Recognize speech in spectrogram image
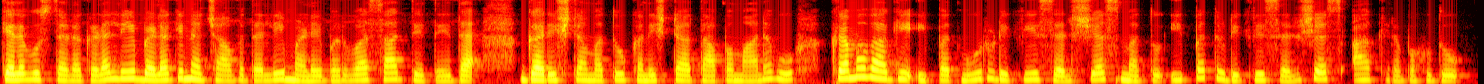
ಕೆಲವು ಸ್ಥಳಗಳಲ್ಲಿ ಬೆಳಗಿನ ಜಾವದಲ್ಲಿ ಮಳೆ ಬರುವ ಸಾಧ್ಯತೆ ಇದೆ. ಗರಿಷ್ಠ ಮತ್ತು ಕನಿಷ್ಠ ತಾಪಮಾನವು ಕ್ರಮವಾಗಿ ಇಪ್ಪತ್ತ್ಮೂರು ಡಿಗ್ರಿ ಸೆಲ್ಸಿಯಸ್ ಮತ್ತು ಇಪ್ಪತ್ತು ಡಿಗ್ರಿ ಸೆಲ್ಸಿಯಸ್ ಆಗಿರಬಹುದು.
